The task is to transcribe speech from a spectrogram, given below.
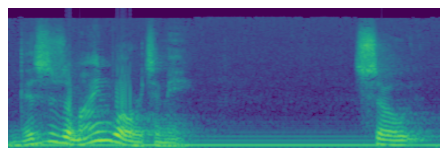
This is a mind blower to me. So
